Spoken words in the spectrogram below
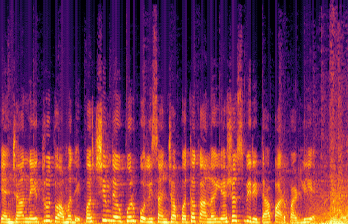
यांच्या नेतृत्वामध्ये पश्चिम देवपूर पोलिसांच्या पथकानं यशस्वीरित्या पार पाडली आहे.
